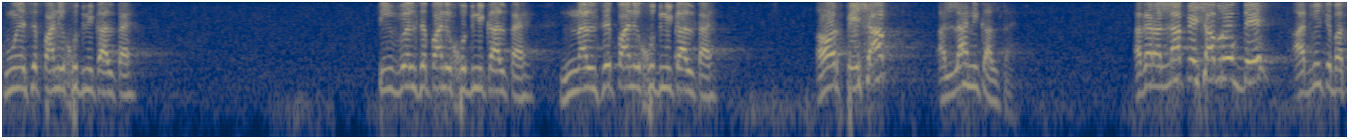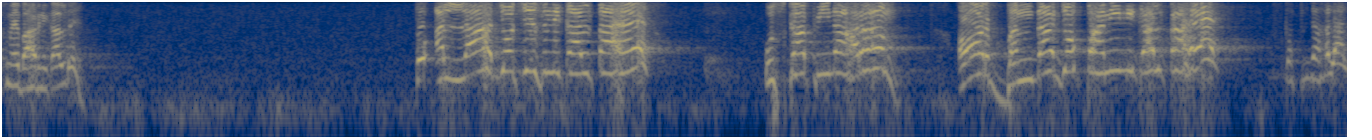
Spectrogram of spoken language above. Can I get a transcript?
کنویں سے پانی خود نکالتا ہے۔ ٹیوب ویل سے پانی خود نکالتا ہے، نل سے پانی خود نکالتا ہے۔ اور پیشاب اللہ نکالتا ہے۔ اگر اللہ پیشاب روک دے، آدمی کے بس میں باہر نکال دے۔ تو اللہ جو چیز نکالتا ہے، اس کا پینا حرام۔ اور بندہ جو پانی نکالتا ہے، اس کا پینا حلال۔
